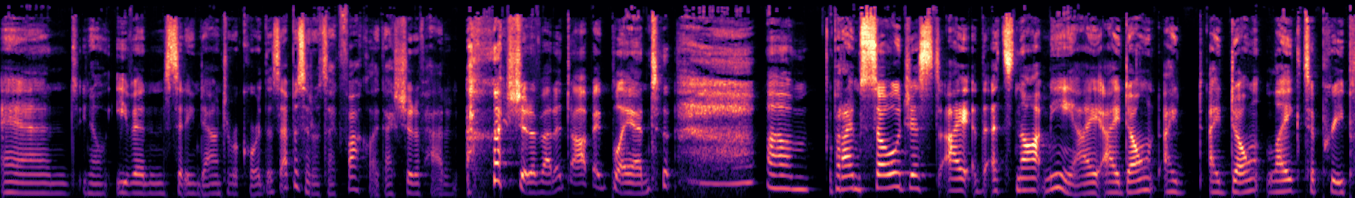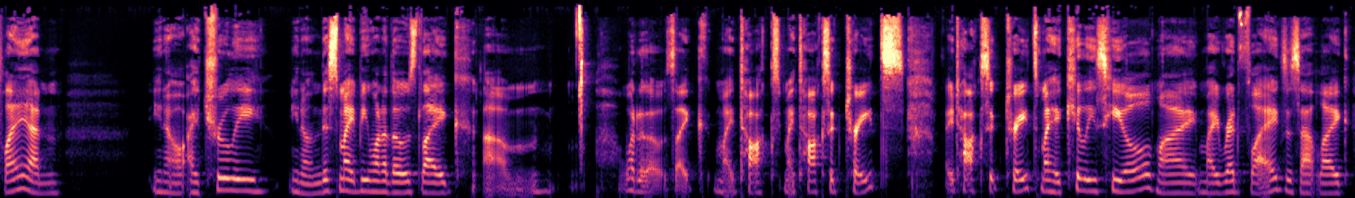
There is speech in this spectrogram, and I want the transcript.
and you know even sitting down to record this episode it's like fuck like i should have had i should have had a topic planned. Um but i'm so just i that's not me. I i don't i i don't like to pre-plan. You know i truly you know and this might be one of those like um what are those? Like my tox my toxic traits my toxic traits my achilles heel my my red flags. Is that like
